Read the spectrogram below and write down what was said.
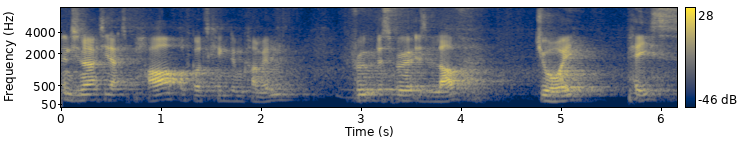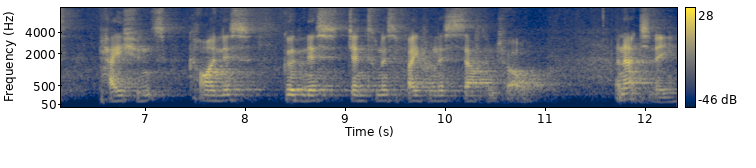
And you know, actually, that's part of God's kingdom coming. Fruit of the Spirit is love, joy, peace, patience, kindness, goodness, gentleness, faithfulness, self control. And actually,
